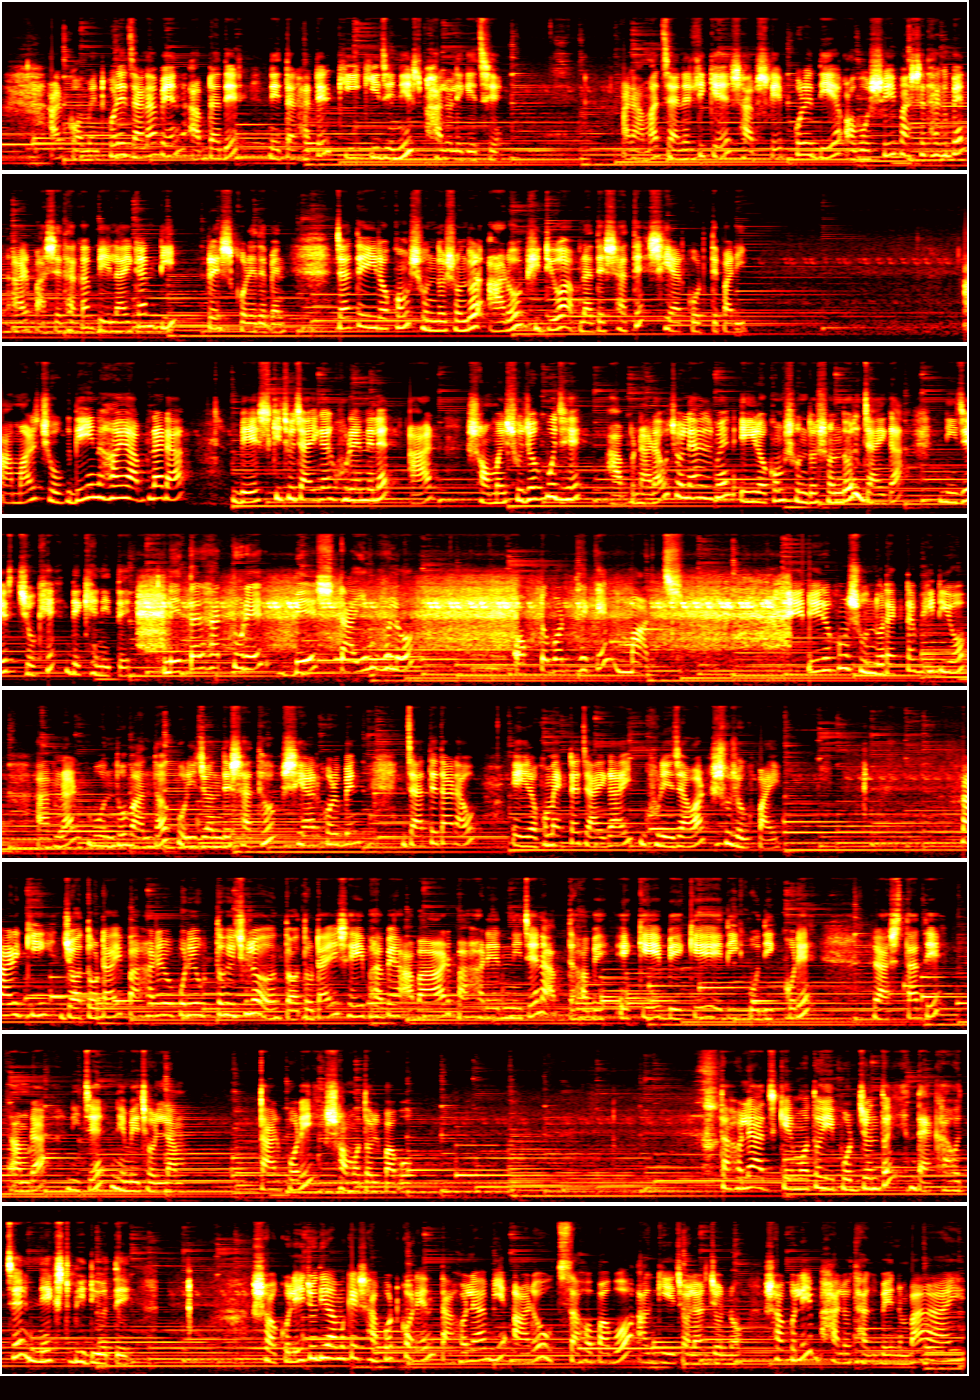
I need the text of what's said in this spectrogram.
আর কমেন্ট করে জানাবেন আপনাদের নেতারহাটের কি কি জিনিস ভালো লেগেছে। আমার চ্যানেলটিকে সাবস্ক্রাইব করে দিয়ে অবশ্যই পাশে থাকবেন আর পাশে থাকা বেল আইকনটি প্রেস করে দেবেন, যাতে এই রকম সুন্দর সুন্দর আরও ভিডিও আপনাদের সাথে শেয়ার করতে পারি। আমার চোখ দিন হয় আপনারা বেশ কিছু জায়গা ঘুরে নিলেন আর সময় সুযোগ বুঝে আপনারাও চলে আসবেন এই রকম সুন্দর সুন্দর জায়গা নিজের চোখে দেখে নিতে। নেতারহাট ট্যুরের বেশ টাইম হলো অক্টোবর থেকে মার্চ। এইরকম সুন্দর একটা ভিডিও আপনার বন্ধু বান্ধব পরিজনদের সাথেও শেয়ার করবেন, যাতে তারাও এইরকম একটা জায়গায় ঘুরে যাওয়ার সুযোগ পায়। আর কি, যতটাই পাহাড়ের উপরে উঠতে হয়েছিল, ততটাই সেইভাবে আবার পাহাড়ের নিচে নামতে হবে। একে বেঁকে এদিক ওদিক করে রাস্তাতে আমরা নিচে নেমে চললাম। তারপরেই সমতল পাবো। তাহলে আজকের মতো এই পর্যন্তই। দেখা হচ্ছে নেক্সট ভিডিওতে। সকলেই যদি আমাকে সাপোর্ট করেন, তাহলে আমি আরও উৎসাহ পাবো এগিয়ে চলার জন্য। সকলেই ভালো থাকবেন। বাই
